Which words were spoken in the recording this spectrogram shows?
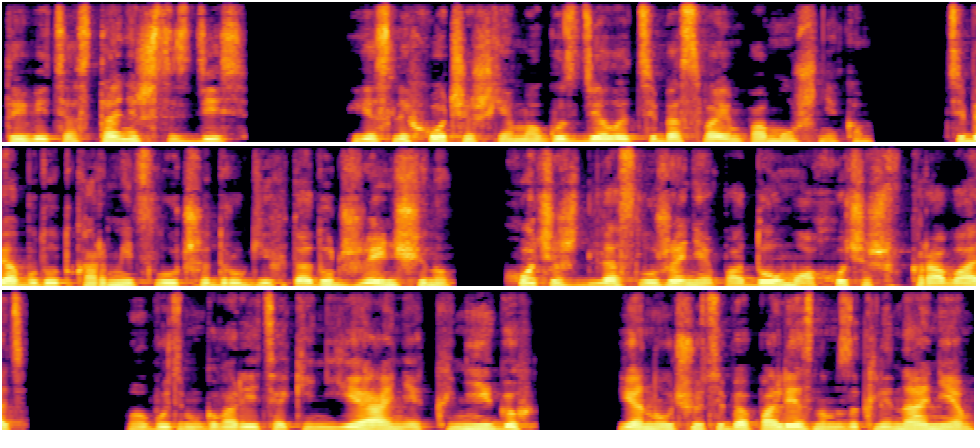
«Ты ведь останешься здесь? Если хочешь, я могу сделать тебя своим помощником. Тебя будут кормить лучше других, дадут женщину. Хочешь для служения по дому, а хочешь в кровать. Мы будем говорить о киньяне, книгах. Я научу тебя полезным заклинаниям.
